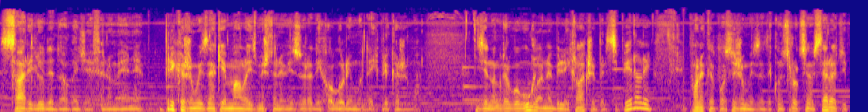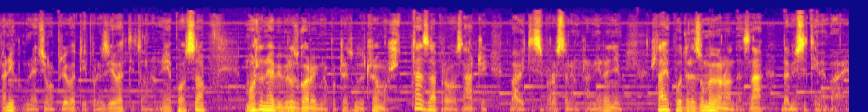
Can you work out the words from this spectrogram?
stvari, ljude, događaje, fenomene prikažemo iz neke malo izmištene vizure, da ih ogolimo, da ih prikažemo iz jednog drugog ugla, ne bili ih lakše percipirali. Ponekad postižemo i za dekonstrukcijom stereotipa, nikog nećemo pljuvati i prozivati, to nam nije posao. Možda ne bi bilo zgoreg na početku da čujemo šta zapravo znači baviti se prostornim planiranjem, šta je podrazumevano da zna da bi se time bavio.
